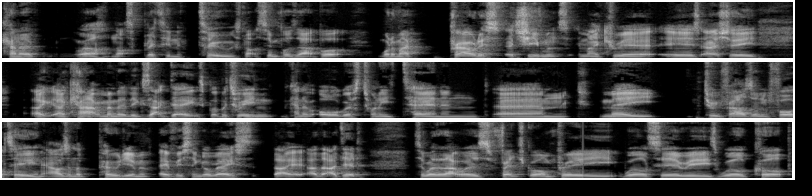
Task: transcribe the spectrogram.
kind of well, not split in two. It's not as simple as that. But one of my proudest achievements in my career is actually I, I, can't remember the exact dates, but between kind of August 2010 and um, May 2014, I was on the podium of every single race that I, that I did. So whether that was French Grand Prix, World Series, World Cup,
